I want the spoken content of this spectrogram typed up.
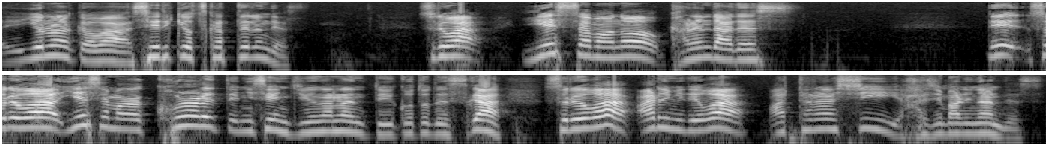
世の中は西暦を使ってるんです。それはイエス様のカレンダーです。で、それはイエス様が来られて2017年ということですが、それはある意味では新しい始まりなんです。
